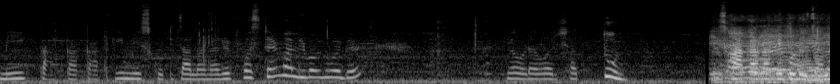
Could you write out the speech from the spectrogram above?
मी काका काकी मी स्कूटी चालवणार आहे. फर्स्ट टाईम अलिबागमध्ये. एवढ्या वर्षातून. काका काकी पुढे चालू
